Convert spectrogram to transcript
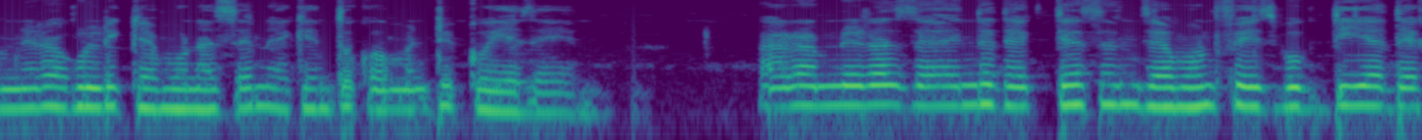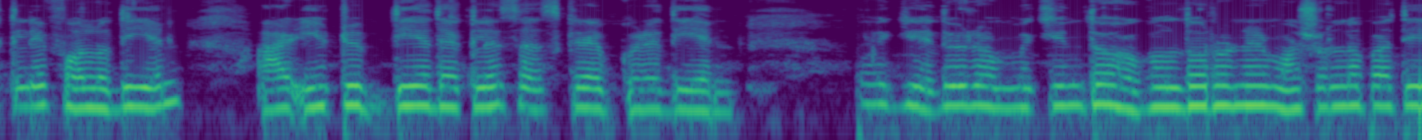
আপনারা বললে কেমন আছেন? কিন্তু কমেন্টে কইয়ে যায়েন আর আপনারা জাহেন্দে দেখতেছেন, যেমন ফেসবুক দিয়ে দেখলে ফলো দিয়েন, আর ইউটিউব দিয়ে দেখলে সাবস্ক্রাইব করে দিয়েন। গেদুর আমি কিন্তু সকল ধরনের মশলাপাতি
